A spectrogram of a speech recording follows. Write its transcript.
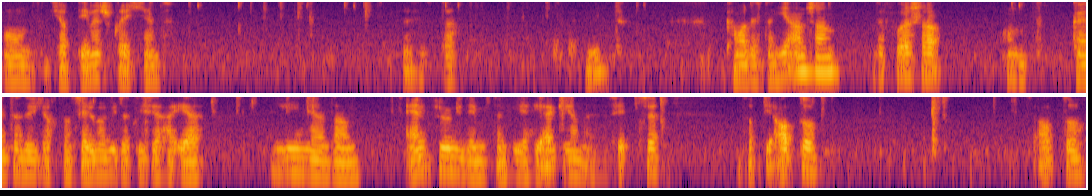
Und ich habe dementsprechend, das ist da mit kann man das dann hier anschauen in der Vorschau und könnte natürlich auch dann selber wieder diese HR-Linien dann einfügen, indem ich dann hierher gehe und eine setze und habe die Auto, das Auto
